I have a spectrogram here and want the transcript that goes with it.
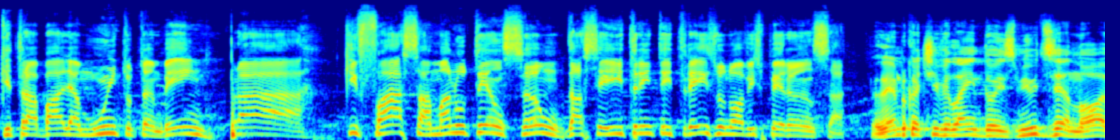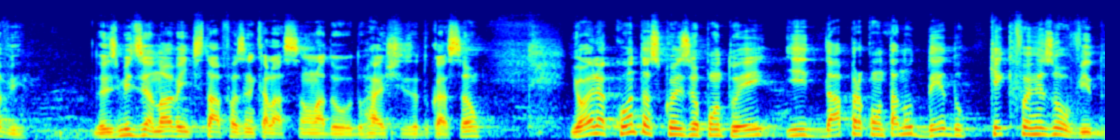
que trabalha muito também, para que faça a manutenção da CI 33 do Nova Esperança. Eu lembro que eu tive lá em 2019, 2019 a gente estava fazendo aquela ação lá do, do Raio X Educação, e olha quantas coisas eu pontuei e dá para contar no dedo o que, que foi resolvido.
